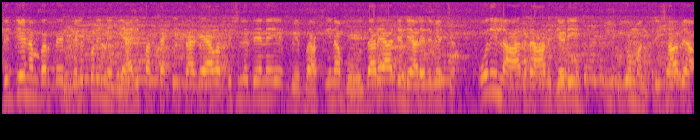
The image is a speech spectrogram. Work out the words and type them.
ਦੂਜੇ ਨੰਬਰ ਤੇ ਬਿਲਕੁਲ ਹੀ ਨਜਾਇਜ਼ ਪਰਚਾ ਕੀਤਾ ਗਿਆ ਵਾ। ਪਿਛਲੇ ਦਿਨ ਇਹ ਬੇ- ਬਾਕੀ ਨਾਲ ਬੋਲਦਾ ਰਿਹਾ ਜੰਡਿਆਲੇ ਦੇ ਵਿੱਚ। ਉਹਦੀ ਲਾਗਡਾਟ ਜਿਹੜੀ ਪੀਟੀਓ ਮੰਤਰੀ ਸਾਹਿਬ ਆ,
